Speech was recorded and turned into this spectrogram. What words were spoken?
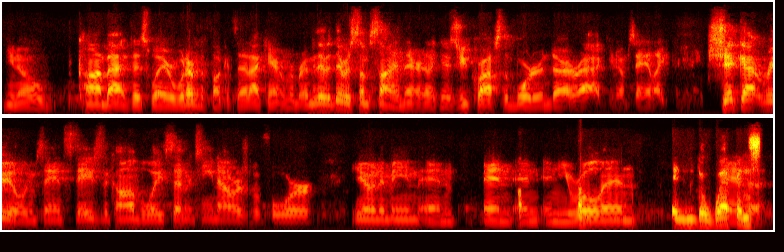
you know, combat this way or whatever the fuck it said. I can't remember. I mean, there, there was some sign there, like as you cross the border into Iraq, you know what I'm saying? Like shit got real. You know what I'm saying? Stage the convoy 17 hours before, you know what I mean? And, and, and, and you roll in. And the weapons and, uh,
